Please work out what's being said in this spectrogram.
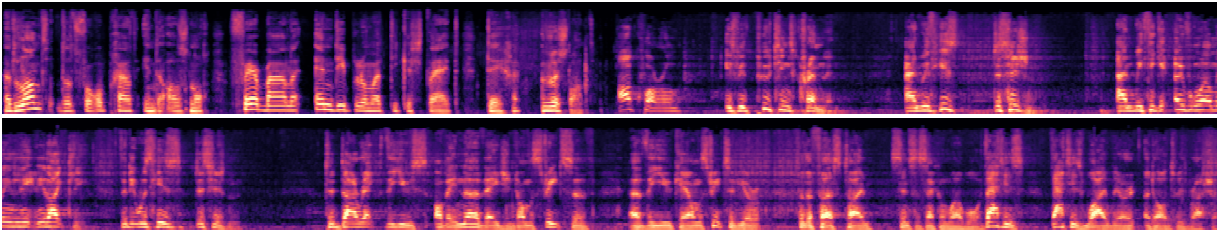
Het land dat voorop gaat in de alsnog verbale en diplomatieke strijd tegen Rusland. Our quarrel is with Putin's Kremlin and with his decision. And we think it overwhelmingly likely that it was his decision to direct the use of a nerve agent on the streets of, of the UK, on the streets of Europe, for the first time since the Second World War. That is, that is why we're at odds with Russia.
